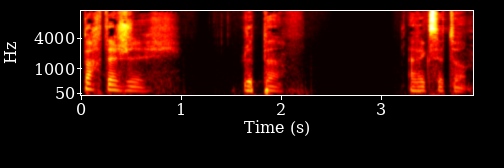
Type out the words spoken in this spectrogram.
partager le pain avec cet homme.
